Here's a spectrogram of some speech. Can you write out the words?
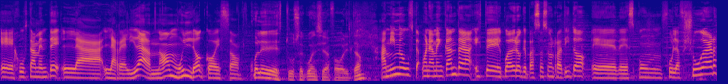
eh, justamente la, la realidad, ¿no? Muy loco eso. ¿Cuál es tu secuencia favorita? A mí me gusta, bueno, me encanta este cuadro que pasó hace un ratito eh, de Spoonful of Sugar.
